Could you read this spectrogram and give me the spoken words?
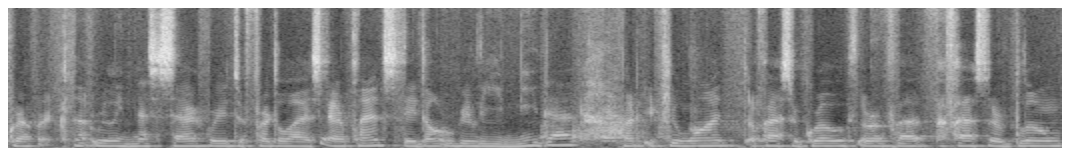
graphic. Not really necessary for you to fertilize air plants. They don't really need that. But if you want a faster growth or a, fa- a faster bloom,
